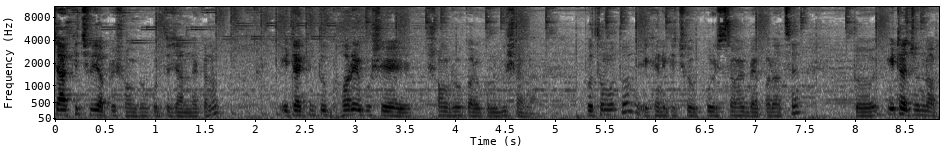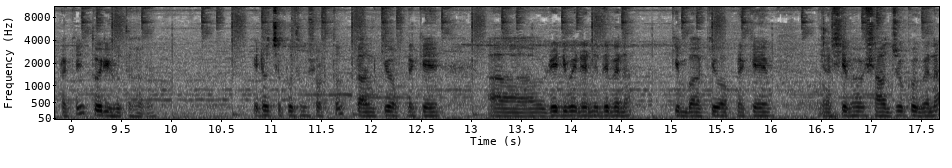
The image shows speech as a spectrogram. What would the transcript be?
যা কিছুই আপনি সংগ্রহ করতে যান না কেন এটা কিন্তু ঘরে বসে সংগ্রহ করার কোনো বিষয় না। প্রথমত, এখানে কিছু পরিশ্রমের ব্যাপার আছে। তো এটার জন্য আপনাকে তৈরি হতে হবে। এটা হচ্ছে প্রথম শর্ত। কারণ কেউ আপনাকে রেডিমেড এনে দেবে না কিংবা কেউ আপনাকে সেভাবে সাহায্য করবে না।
